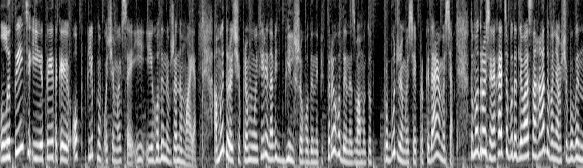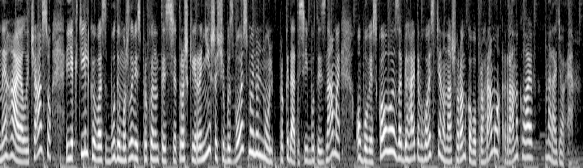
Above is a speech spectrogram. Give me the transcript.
летить, і ти такий оп, кліпнув очима і все, і, і години вже немає. А ми, до речі, в прямому ефірі навіть більше години, півтори години з вами тут пробуджуємося і прокидаємося. Тому, друзі, нехай це буде для вас нагадуванням, щоб ви не гаяли часу. Як тільки у вас буде можливість прокинутися трошки раніше, щоб з 8.00 прокидатися і бути з нами, обов'язково забігайте в гості на нашу ранкову програму Ранок Live на радіо М.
